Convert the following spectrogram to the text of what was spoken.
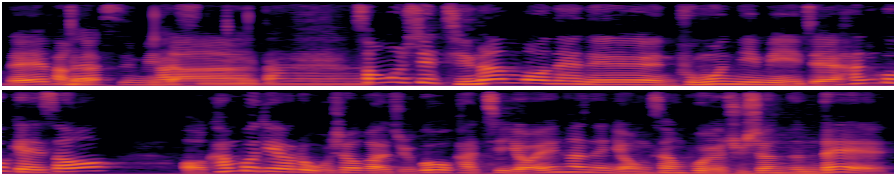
네, 반갑습니다. 네, 맞습니다. 성훈 씨, 지난번에는 부모님이 이제 한국에서 어, 캄보디아로 오셔가지고 같이 여행하는 영상 보여주셨는데,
